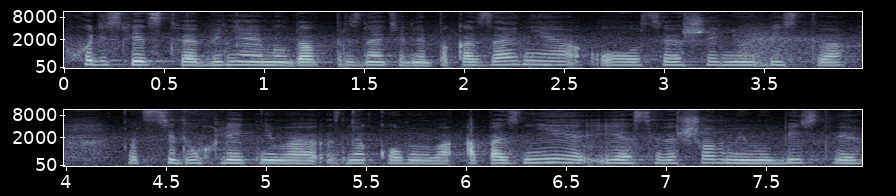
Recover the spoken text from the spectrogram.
В ходе следствия обвиняемый дал признательные показания о совершении убийства 22-летнего знакомого, а позднее и о совершенном им убийстве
